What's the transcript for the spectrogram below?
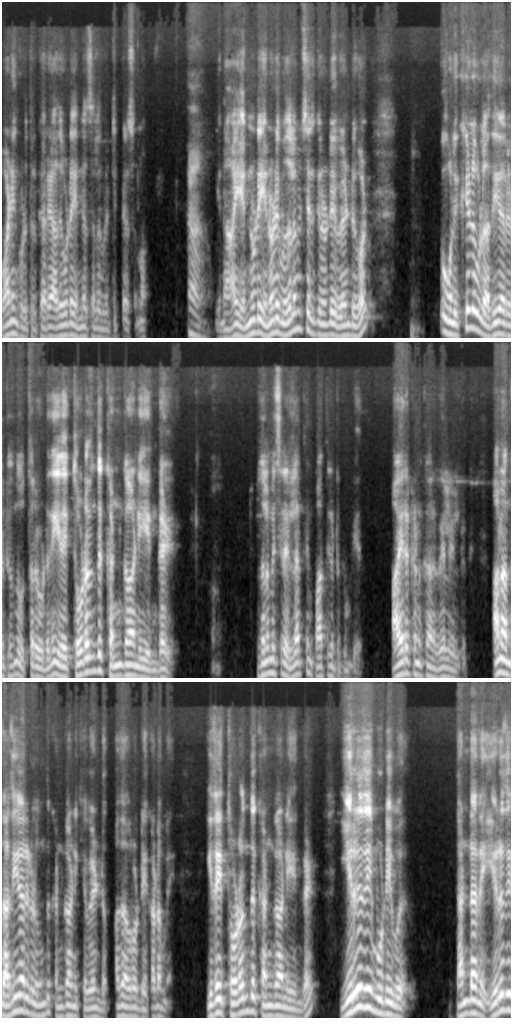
வார்னிங் கொடுத்திருக்காரு. அதை விட என்ன செலிபிரிட்டி பேசணும்? நான் என்னுடைய என்னுடைய முதலமைச்சருக்கு என்னுடைய வேண்டுகோள் உங்களுக்கு கீழே உள்ள அதிகாரிகள்ட்ட இருந்து உத்தரவிடுங்க இதை தொடர்ந்து கண்காணியுங்கள். முதலமைச்சர் எல்லாத்தையும் பார்த்துக்கிட்டு இருக்க முடியாது. ஆயிரக்கணக்கான வேலைகள் இருக்கு. ஆனா அந்த அதிகாரிகள் வந்து கண்காணிக்க வேண்டும். அது அவருடைய கடமை. இதை தொடர்ந்து கண்காணியுங்கள். இறுதி முடிவு தண்டனை இறுதி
